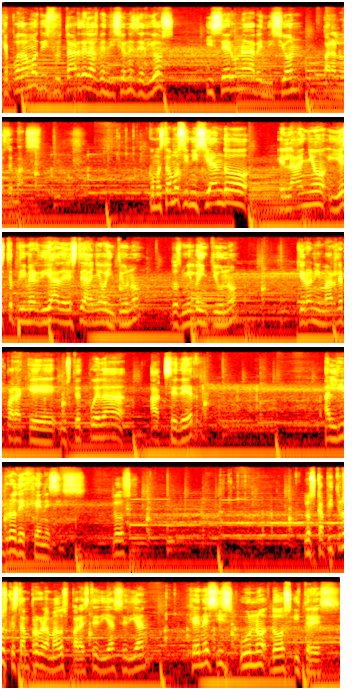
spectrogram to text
Que podamos disfrutar de las bendiciones de Dios y ser una bendición para los demás. Como estamos iniciando el año y este primer día de este año 21, 2021, quiero animarle para que usted pueda acceder al libro de Génesis. Los los capítulos que están programados para este día serían Génesis 1, 2 y 3.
